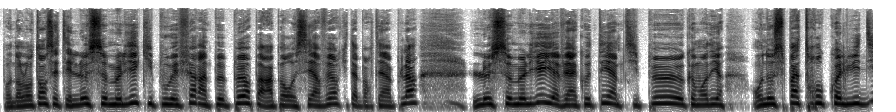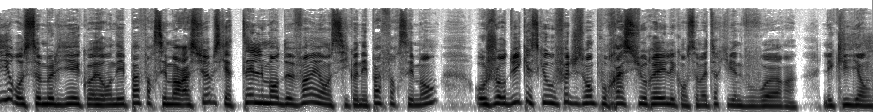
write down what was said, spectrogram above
Pendant longtemps, c'était le sommelier qui pouvait faire un peu peur par rapport au serveur qui t'apportait un plat. Le sommelier, il y avait un côté un petit peu, comment dire, on n'ose pas trop quoi lui dire au sommelier. On n'est pas forcément rassuré parce qu'il y a tellement de vin et on s'y connaît pas forcément. Aujourd'hui, qu'est-ce que vous faites justement pour rassurer les consommateurs qui viennent vous voir, les clients?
